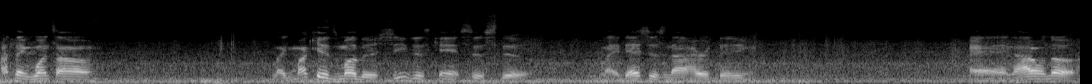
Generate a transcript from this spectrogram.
I think one time, like my kid's mother, she just can't sit still. Like that's just not her thing. And I don't know.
